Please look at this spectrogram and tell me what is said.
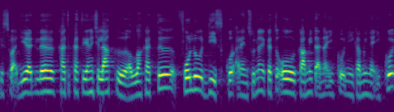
sebab dia adalah kata-kata yang celaka Allah kata follow this Quran dan Sunnah dia kata oh kami tak nak ikut ni kami nak ikut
